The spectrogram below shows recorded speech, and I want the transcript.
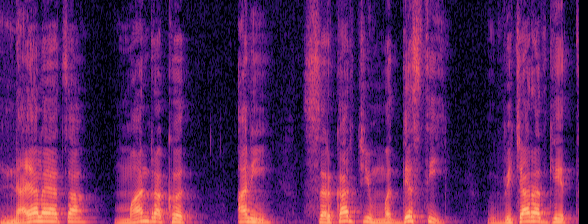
न्यायालयाचा मान राखत आणि सरकारची मध्यस्थी विचारात घेत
